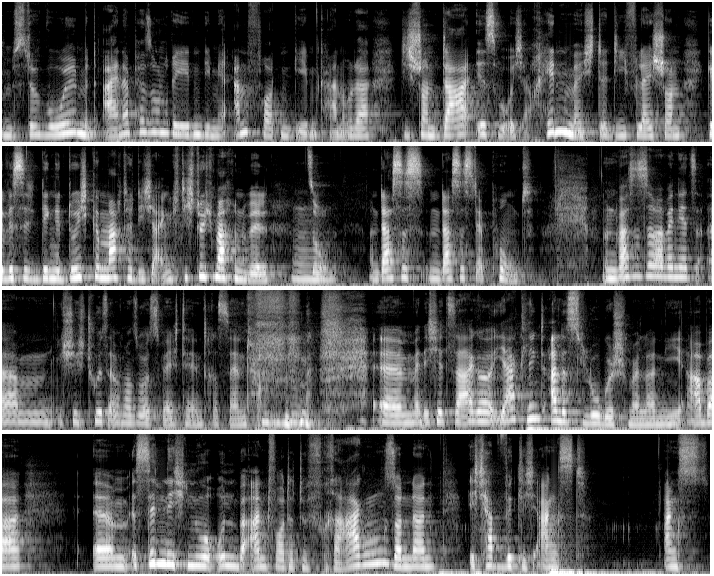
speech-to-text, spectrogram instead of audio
müsste wohl mit einer Person reden, die mir Antworten geben kann oder die schon da ist, wo ich auch hin möchte, die vielleicht schon gewisse Dinge durchgemacht hat, die ich eigentlich nicht durchmachen will. So. Und das ist, und das ist der Punkt. Und was ist aber, wenn jetzt, ähm, ich, ich tue jetzt einfach mal so, als wäre ich der Interessent. ähm, wenn ich jetzt sage, ja, klingt alles logisch, Melanie, aber ähm, es sind nicht nur unbeantwortete Fragen, sondern ich habe wirklich Angst. Angst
